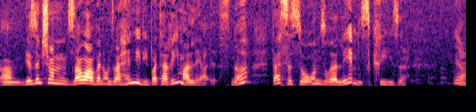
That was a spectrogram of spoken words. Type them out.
Ähm, wir sind schon sauer, wenn unser Handy die Batterie mal leer ist. Ne? Das ist so unsere Lebenskrise. Ja,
